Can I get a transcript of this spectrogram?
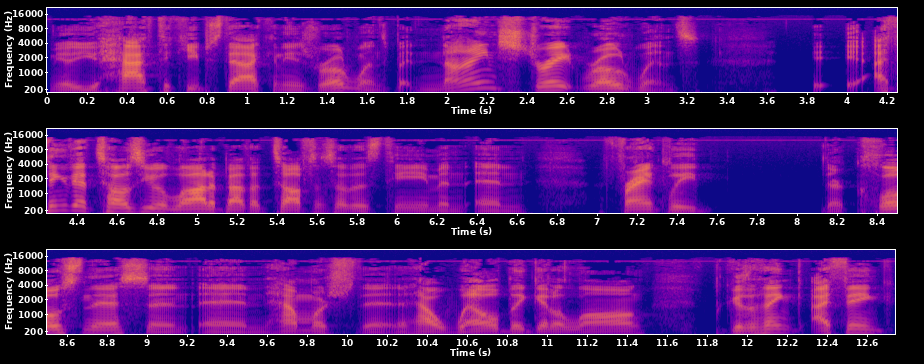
you know you have to keep stacking these road wins, but nine straight road wins. I think that tells you a lot about the toughness of this team, and, and frankly, their closeness and, and how much and how well they get along. Because I think I think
